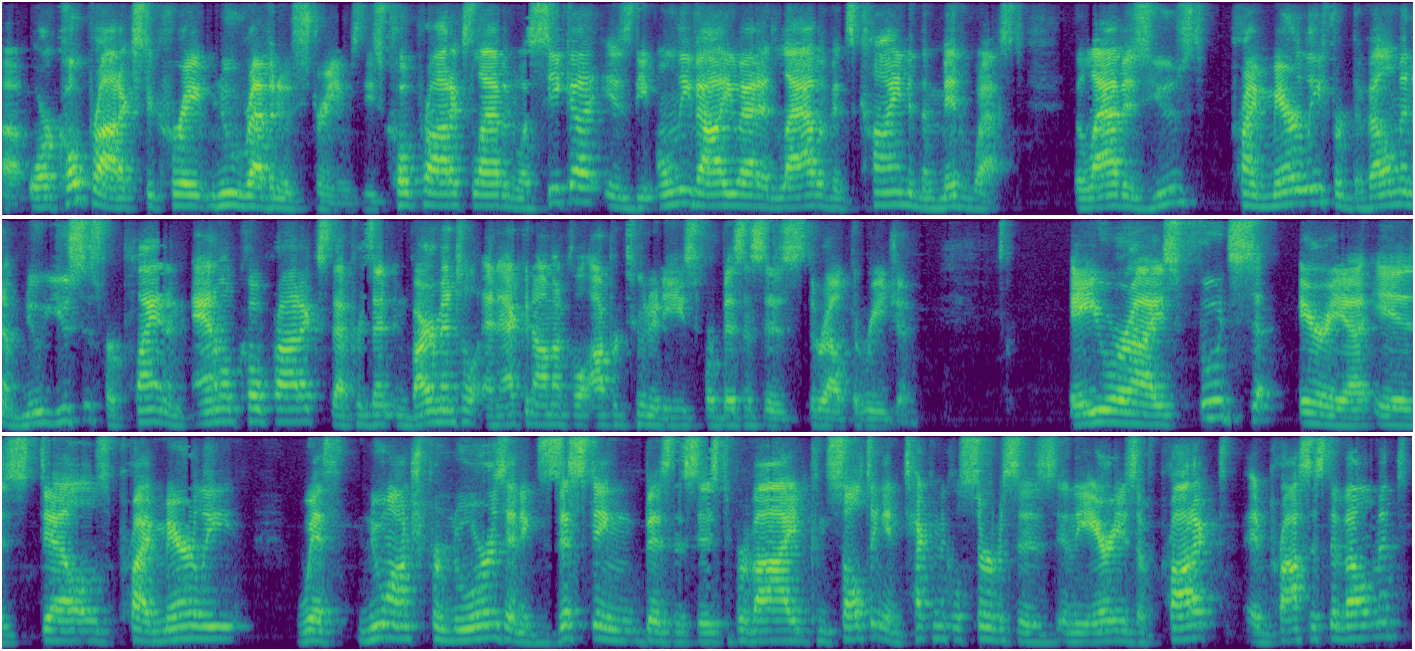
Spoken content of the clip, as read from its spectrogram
uh, or co-products to create new revenue streams. These co-products lab in Waseca is the only value-added lab of its kind in the Midwest. The lab is used primarily for development of new uses for plant and animal co-products that present environmental and economical opportunities for businesses throughout the region. AURI's foods area is deals primarily with new entrepreneurs and existing businesses to provide consulting and technical services in the areas of product and process development,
